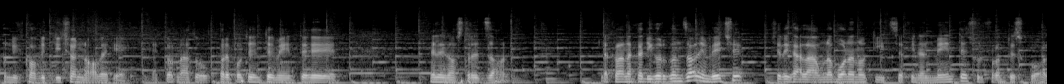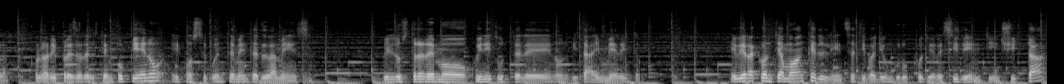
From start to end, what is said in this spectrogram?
con il Covid-19 che è tornato prepotentemente nelle nostre zone. La cronaca di Gorgonzola invece ci regala una buona notizia finalmente sul fronte scuola, con la ripresa del tempo pieno e conseguentemente della mensa vi illustreremo quindi tutte le novità in merito e vi raccontiamo anche dell'iniziativa di un gruppo di residenti in città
